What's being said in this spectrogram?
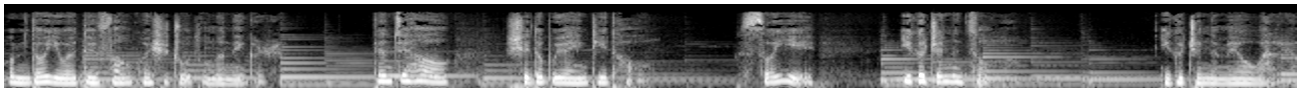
我们都以为对方会是主动的那个人，但最后谁都不愿意低头，所以一个真的走了，一个真的没有挽留。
